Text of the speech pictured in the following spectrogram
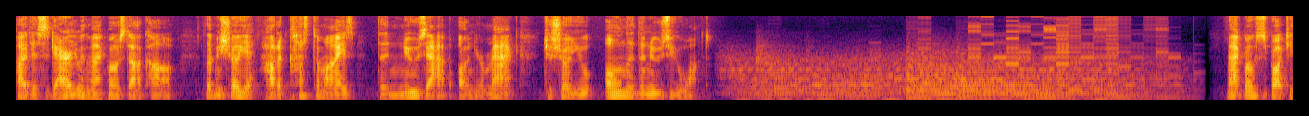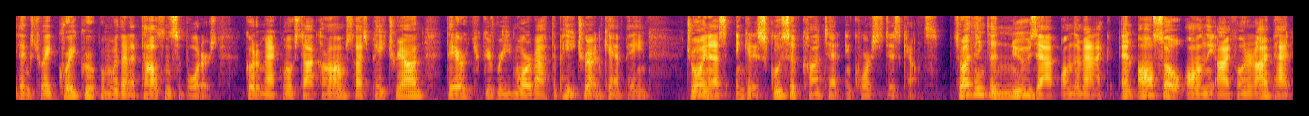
Hi, this is Gary with MacMost.com. Let me show you how to customize the News app on your Mac to show you only the news you want. MacMost is brought to you thanks to a great group of more than a thousand supporters. Go to MacMost.com slash Patreon. There you can read more about the Patreon campaign Join us and get exclusive content and course discounts. So I think the News app on the Mac and also on the iPhone and iPad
